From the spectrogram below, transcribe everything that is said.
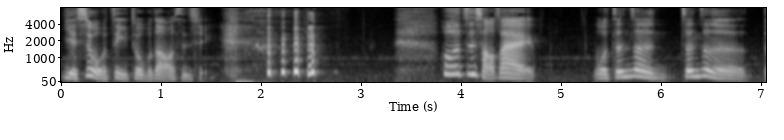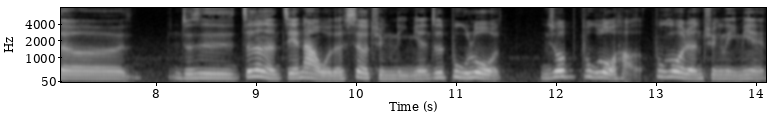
也是我自己做不到的事情，或者至少在我真正真正的的，就是真正的接纳我的社群里面，就是部落，你说部落好了，部落人群里面，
